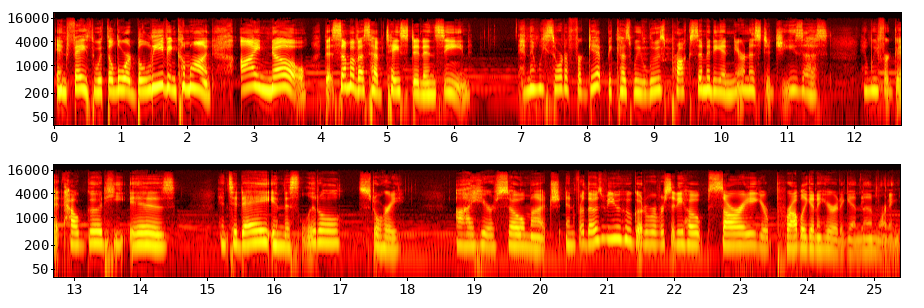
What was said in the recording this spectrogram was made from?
in faith with the Lord, believing. Come on, I know that some of us have tasted and seen. And then we sort of forget because we lose proximity and nearness to Jesus and we forget how good He is. And today, in this little story, I hear so much. And for those of you who go to River City Hope, sorry, you're probably going to hear it again in the morning.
